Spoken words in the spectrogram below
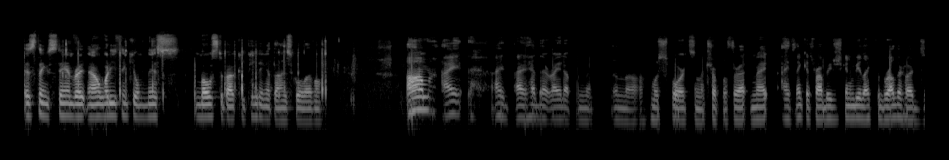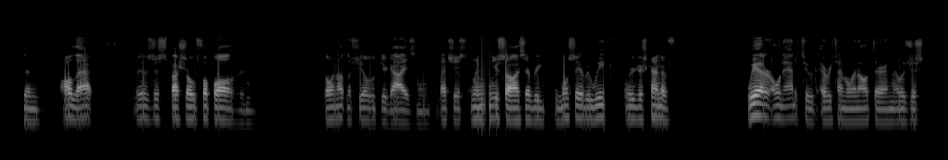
as things stand right now, what do you think you'll miss most about competing at the high school level? Um, I, I, I had that right up in the in the uh, with sports and the triple threat, and I, I think it's probably just going to be like the brotherhoods and all that. It was just special football and going out in the field with your guys, and that's just. I mean, you saw us every mostly every week. We were just kind of we had our own attitude every time we went out there, and it was just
